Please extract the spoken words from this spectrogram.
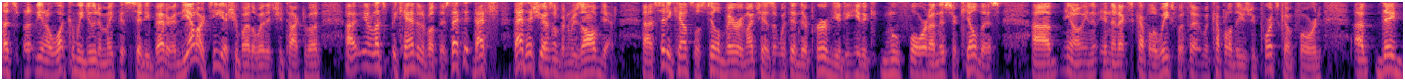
let's uh, you know what can we do to make this city better. And the LRT issue, by the way, that you talked about, uh, you know, let's be candid about this. That that's that issue hasn't been resolved yet. city council still very much has it within their purview to either move forward on this or kill this. You know, in, in the next couple of weeks, with a, couple of these reports come forward, uh, they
